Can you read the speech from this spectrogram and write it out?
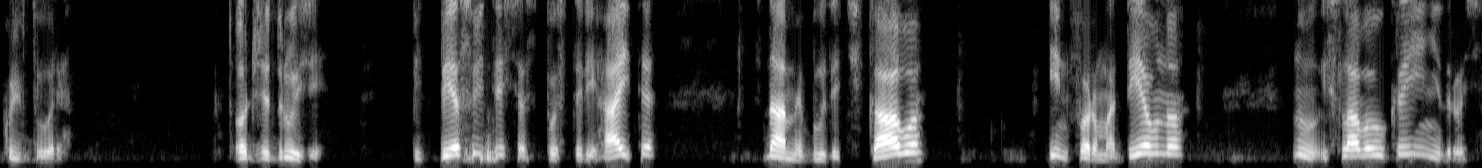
культури. Отже, друзі, підписуйтеся, спостерігайте. З нами буде цікаво, інформативно. Ну і слава Україні, друзі!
